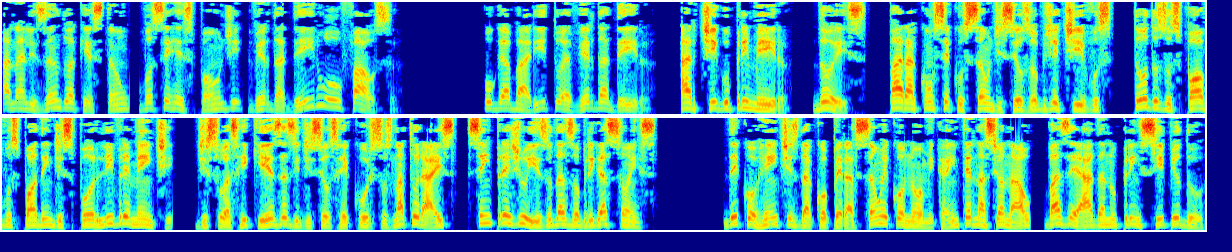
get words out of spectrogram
Analisando a questão, você responde: verdadeiro ou falso? O gabarito é verdadeiro. Artigo 1. 2. Para a consecução de seus objetivos, todos os povos podem dispor livremente de suas riquezas e de seus recursos naturais, sem prejuízo das obrigações decorrentes da cooperação econômica internacional, baseada no princípio do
